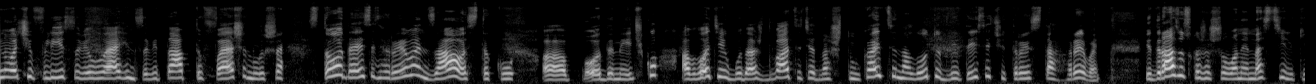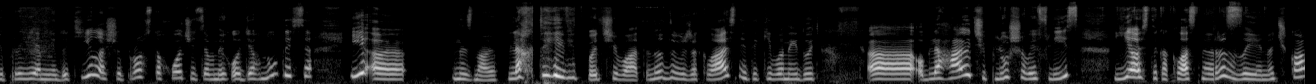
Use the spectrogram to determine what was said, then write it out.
Ночі флісові, легінсові, тап to фешн лише 110 гривень за ось таку е, одиничку, а в лоті їх буде аж 21 штука, і ціна лоту 2300 гривень. Відразу скажу, що вони настільки приємні до тіла, що просто хочеться в них одягнутися і. Е, не знаю, лягти і відпочивати. Ну, дуже класні. Такі вони йдуть е, облягаючи плюшевий фліс. Є ось така класна резиночка.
